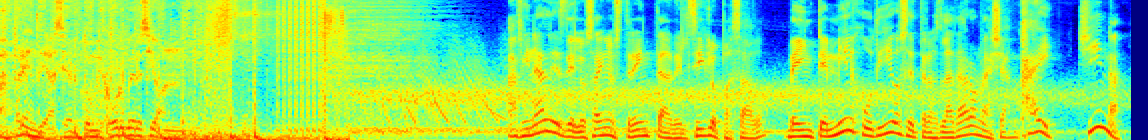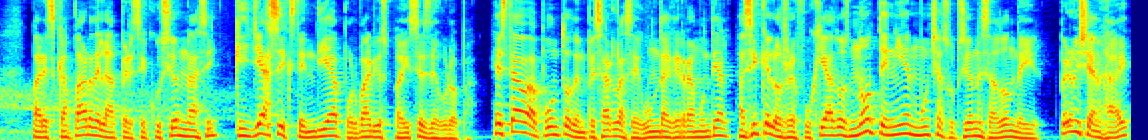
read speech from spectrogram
Aprende a ser tu mejor versión. A finales de los años 30 del siglo pasado, 20.000 judíos se trasladaron a Shanghai, China, para escapar de la persecución nazi que ya se extendía por varios países de Europa. Estaba a punto de empezar la Segunda Guerra Mundial, así que los refugiados no tenían muchas opciones a dónde ir. Pero en Shanghai,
